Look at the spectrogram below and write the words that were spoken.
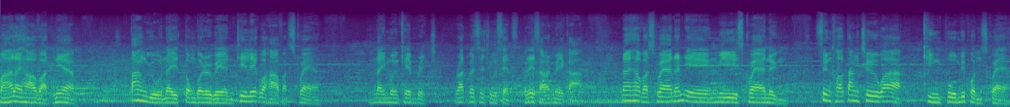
มหาลัยฮาร์วาร์ดเนี่ย ตั้งอยู่ในตรงบริเวณที่เรียกว่าฮาร์วาร์ดสแควร์ในเมืองเคมบริดจ์รัฐแมสซาชูเซตส์ประเทศสหรัฐอเมริกา ในฮาร์วาร์ดสแควร์นั้นเองมีสแควร์หนึ่งซึ่งเขาตั้งชื่อว่าคิงภูมิพลสแควร์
